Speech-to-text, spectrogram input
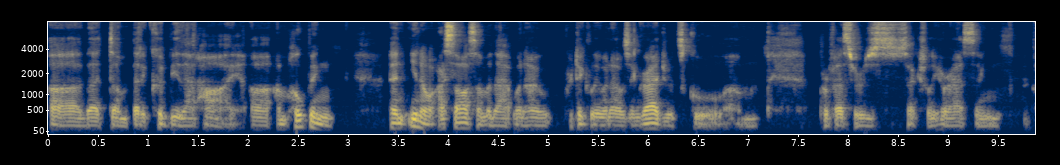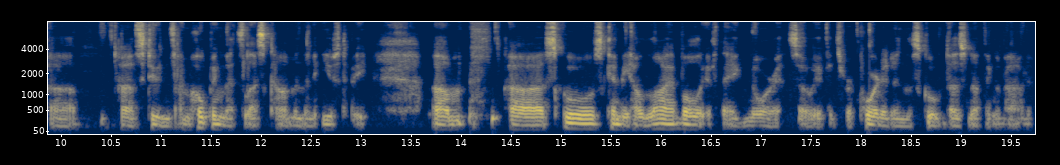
uh, that um, that it could be that high. Uh, I'm hoping and you know i saw some of that when i particularly when i was in graduate school um, professors sexually harassing uh, uh, students i'm hoping that's less common than it used to be um, uh, schools can be held liable if they ignore it so if it's reported and the school does nothing about it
